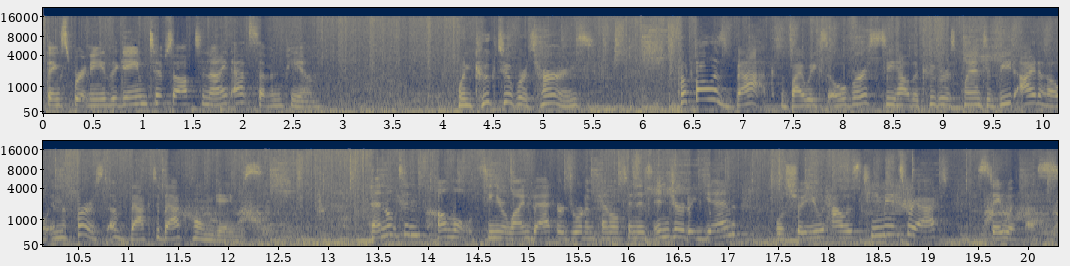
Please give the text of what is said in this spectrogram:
Thanks, Brittany. The game tips off tonight at 7 p.m. When CougTube returns, Football back. The bye week's over. See how the Cougars plan to beat Idaho in the first of back-to-back -back home games. Pendleton pummeled. Senior linebacker Jordan Pendleton is injured again. We'll show you how his teammates react. Stay with us.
